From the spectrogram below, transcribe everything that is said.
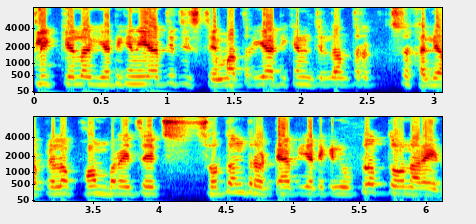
क्लिक केलं या ठिकाणी यादी दिसते. मात्र या ठिकाणी जिल्हांतर्गतच्या खाली आपल्याला फॉर्म भरायचं एक स्वतंत्र टॅब या ठिकाणी उपलब्ध होणार आहेत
